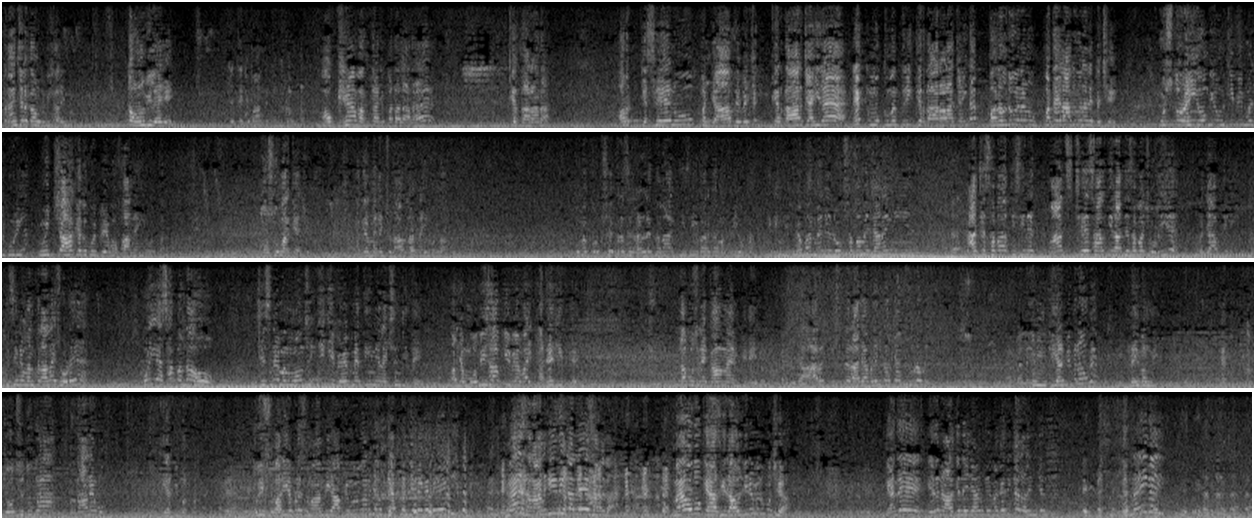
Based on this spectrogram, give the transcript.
ਫਾਈਨੈਂਸ਼ੀਅਲ ਅਕਾਊਂਟ ਵੀ ਸਾਰੇ ਤੌਣ ਵੀ ਲੈ ਜੇ। ਜਿੱਥੇ ਜ਼ਮਾਨ ਦਿੱਤੀ ਖੜੂਗਾ ਔਖਿਆਂ ਵਕਤਾਂ 'ਚ ਪਤਾ ਲੱਗਦਾ ਕਿਰਦਾਰਾਂ ਦਾ। ਔਰ ਕਿਸੇ ਨੂੰ ਪੰਜਾਬ ਦੇ ਵਿੱਚ ਕਿਰਦਾਰ ਚਾਹੀਦਾ ਹੈ ਇੱਕ ਮੁੱਖ ਮੰਤਰੀ ਕਿਰਦਾਰ ਵਾਲਾ ਚਾਹੀਦਾ ਬਦਲ ਦੂ ਇਹਨਾਂ ਨੂੰ ਪਤੇ ਲਾ ਦੂ ਇਹਨਾਂ ਦੇ ਪਿੱਛੇ ਕੁਛ तो रही होंगी उनकी भी मजबूरियां वही चाह के तो कोई बेवफा नहीं होता 200 बार कह चुका अगर मैंने चुनाव लड़ना ही होता तो मैं कुरुक्षेत्र से लड़ लेता ना किसी बार का मंत्री होता कि नहीं है जब मैंने लोकसभा में जाना ही नहीं है राज्यसभा किसी ने पांच छह साल की राज्यसभा छोड़ी है पंजाब के लिए किसी ने मंत्रालय छोड़े हैं कोई ऐसा बंदा हो जिसने मनमोहन सिंह जी की वेव में तीन इलेक्शन जीते और जब मोदी साहब की वेव आई गधे जीत गए तब उसने कहा मैं एमपी नहीं लूंगा यार इसमें राजा वड़िंग का क्या कसूर है भाई तुम टीआरपी बनाओगे नहीं बननी नवजोत सिद्धू का प्रधान है वो टीआरपी मत बनाओ ਉਹਦੀ ਸਵਾਰੀ ਆਪਣੇ ਸਮਾਨ ਦੀ ਆਪ ਜ਼ਿੰਮੇਵਾਰ ਜਦੋਂ ਕੈਪਟਨ ਚਲੇ ਗਏ ਲਏਗੀ ਮੈਂ ਹੈਰਾਨਗੀ ਦੀ ਗੱਲ ਇਹ ਸਮਝਦਾ ਮੈਂ ਉਦੋਂ ਕਿਹਾ ਸੀ ਰਾਹੁਲ ਜੀ ਨੇ ਮੈਨੂੰ ਪੁੱਛਿਆ ਕਹਿੰਦੇ ਇਹਦੇ ਨਾਲ ਕਿੰਨੇ ਜਾਣਗੇ ਮੈਂ ਕਹਿੰਦੀ ਘਰ ਵਾਲੀ ਨਹੀਂ ਜਾਂਦੀ ਨਹੀਂ ਗਈ।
